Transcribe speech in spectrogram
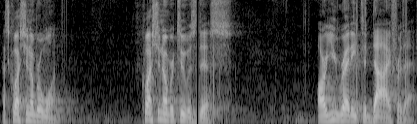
That's question number one. Question number two is this Are you ready to die for that?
